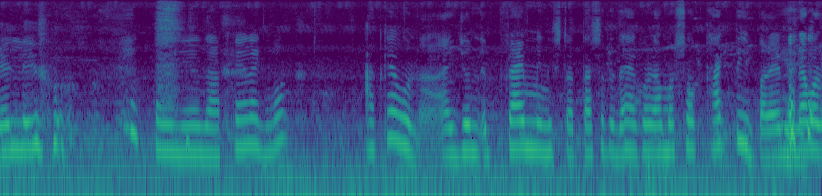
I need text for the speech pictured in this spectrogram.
গাইলেই তাই নিয়ে রাখব। আটকাবো না একজন প্রাইম মিনিস্টার তার সাথে দেখা করে আমার শখ থাকতেই পারে এটা আমার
